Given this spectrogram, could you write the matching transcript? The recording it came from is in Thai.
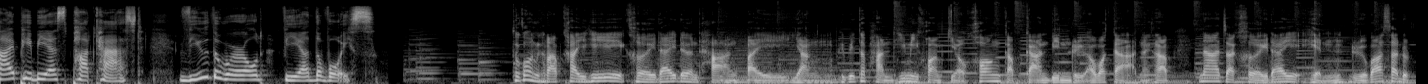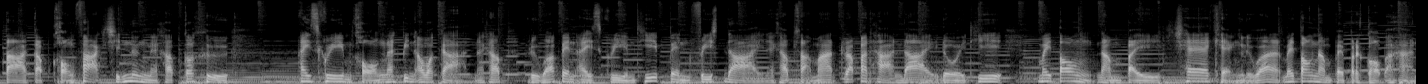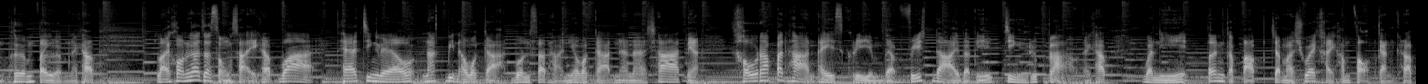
Thai PBS Podcast View the world via the voice ทุกคนครับใครที่เคยได้เดินทางไปยังพิพิธภัณฑ์ที่มีความเกี่ยวข้องกับการบินหรืออวกาศนะครับ น่าจะเคยได้เห็นหรือว่าสะดุดตากับของฝากชิ้นหนึ่งนะครับ ก็คือไอศครีมของนักบินอวกาศนะครับ หรือว่าเป็นไอศครีมที่เป็นฟรีสไดนะครับ สามารถรับประทานได้โดยที่ไม่ต้องนำไปแช่แข็ง หรือว่าไม่ต้องนำไปประกอบอาหารเพิ่มเติมนะครับ หลายคนก็จะสงสัยครับว่าแท้จริงแล้วนักบินอวกาศบนสถานีอวกาศนานาชาติเนี่ยเขารับประทานไอศครีมแบบฟรีสไดแบบนี้จริงหรือเปล่านะครับ วันนี้เต้นกับปั๊บจะมาช่วยไขคำตอบกันครับ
